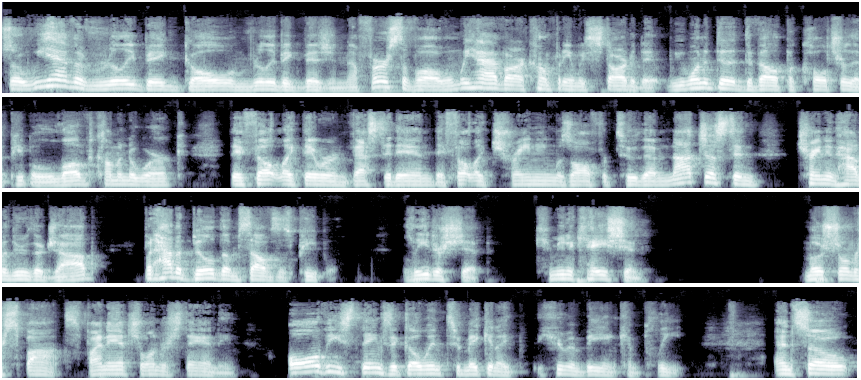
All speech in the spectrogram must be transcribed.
So we have a really big goal and really big vision. Now, first of all, when we have our company and we started it, we wanted to develop a culture that people loved coming to work. They felt like they were invested in. They felt like training was offered to them, not just in training how to do their job, but how to build themselves as people, leadership, communication, emotional response, financial understanding, all these things that go into making a human being complete. And so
